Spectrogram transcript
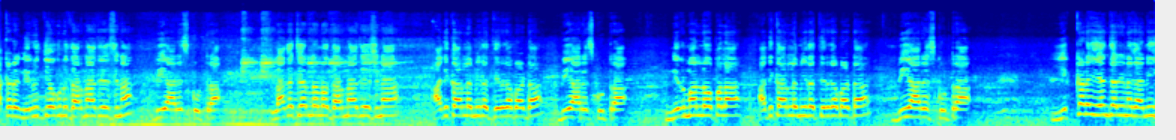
అక్కడ నిరుద్యోగులు ధర్నా చేసిన బీఆర్ఎస్ కుట్ర. లగచర్లలో ధర్నా చేసిన అధికారుల మీద తిరగబడ్డ బీఆర్ఎస్ కుట్ర. నిర్మల్ లోపల అధికారుల మీద తిరగబడ్డ బీఆర్ఎస్ కుట్ర. ఇక్కడ ఏం జరిగినా కానీ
